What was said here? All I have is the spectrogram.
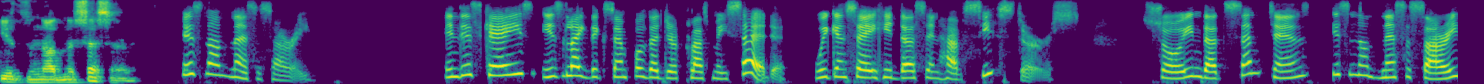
it's not necessary. It's not necessary. In this case, it's like the example that your classmate said. We can say he doesn't have sisters. So in that sentence, it's not necessary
